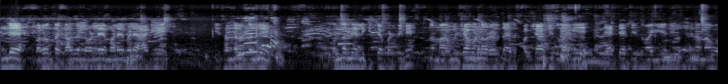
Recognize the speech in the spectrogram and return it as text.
ಮುಂದೆ ಬರುವಂಥ ಕಾಲದಲ್ಲಿ ಒಳ್ಳೆಯ ಮಳೆ ಬೆಳೆ ಆಗಲಿ ಈ ಸಂದರ್ಭದಲ್ಲಿ ಒಂದನ್ನು ಹೇಳಲಿಕ್ಕೆ ಇಷ್ಟಪಡ್ತೀನಿ ನಮ್ಮ ಮುನ್ಷಾಮಣ್ಣವ್ರು ಹೇಳ್ತಾ ಇದ್ದಾರೆ, ಪಕ್ಷಾತೀತವಾಗಿ, ಜಾತ್ಯತೀತವಾಗಿ ಏನು ಇವತ್ತಿನ ನಾವು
